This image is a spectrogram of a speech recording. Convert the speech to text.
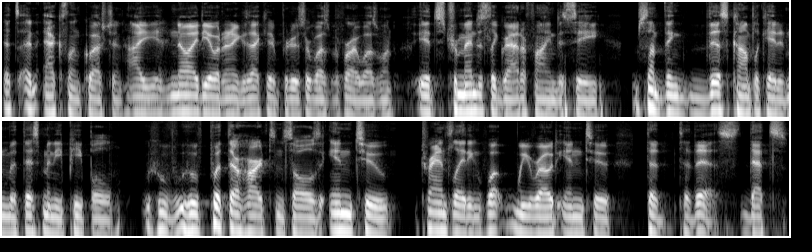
It's an excellent question. I had no idea what an executive producer was before I was one. It's tremendously gratifying to see something this complicated and with this many people who've, who've put their hearts and souls into translating what we wrote into to, to this. That's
